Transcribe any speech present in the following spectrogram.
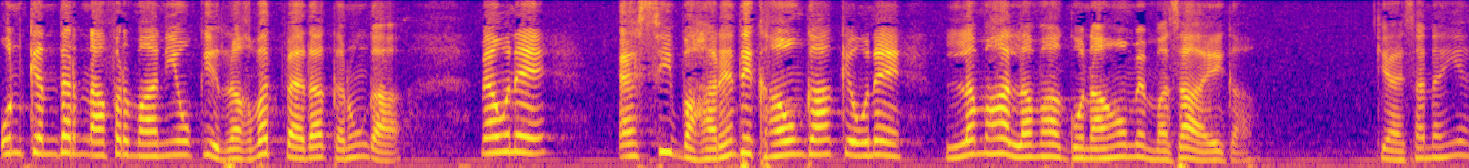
ان کے اندر نافرمانیوں کی رغبت پیدا کروں گا۔ میں انہیں ایسی بہاریں دکھاؤں گا کہ انہیں لمحہ لمحہ گناہوں میں مزہ آئے گا۔ کیا ایسا نہیں ہے؟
